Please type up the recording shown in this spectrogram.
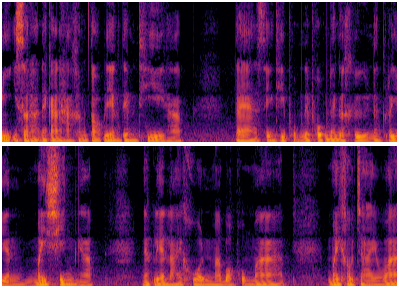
มีอิสระในการหาคำตอบได้อย่างเต็มที่ครับ แต่สิ่งที่ผมได้พบนั่นก็คือนักเรียนไม่ชินครับ นักเรียนหลายคนมาบอกผมว่า ไม่เข้าใจว่า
